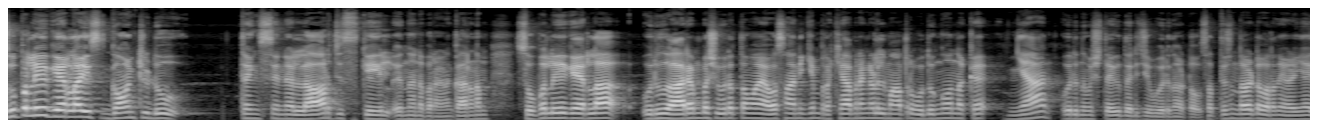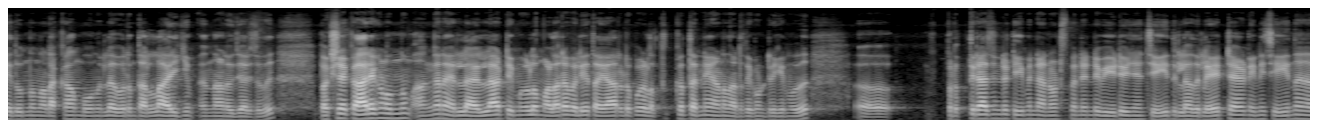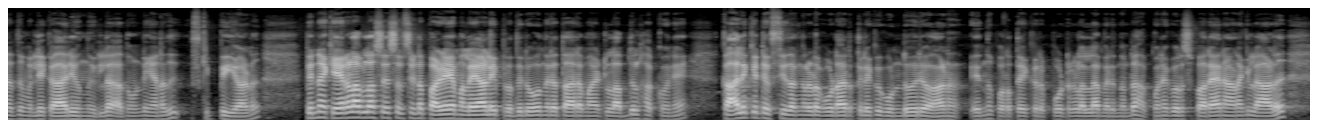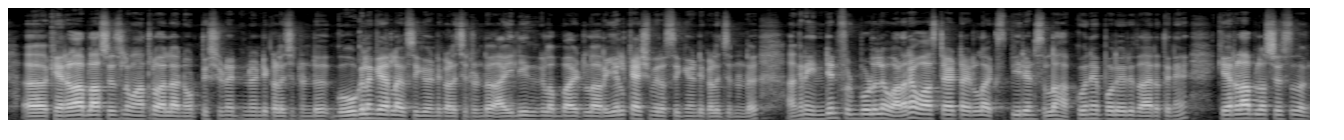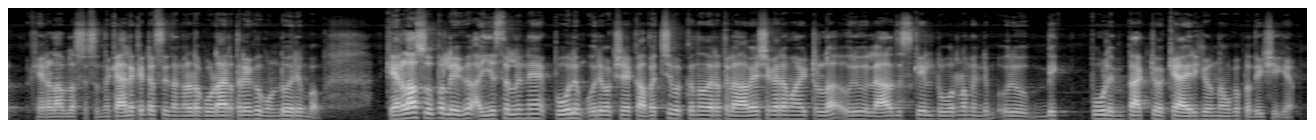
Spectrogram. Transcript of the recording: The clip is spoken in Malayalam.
Super League Kerala is going to do things in a large scale എന്ന് തന്നെ പറയണം കാരണം സൂപ്പർ ലീഗ് കേരള ഒരു ആരംഭ ശൂരത്വമായി അവസാനിക്കും പ്രഖ്യാപനങ്ങളിൽ മാത്രം ഒതുങ്ങുമെന്നൊക്കെ ഞാൻ ഒരു നിമിഷത്തേക്ക് ധരിച്ചു പോയിരുന്നു കേട്ടോ. സത്യസന്ധമായിട്ട് പറഞ്ഞു കഴിഞ്ഞാൽ ഇതൊന്നും നടക്കാൻ പോകുന്നില്ല വെറും തള്ളായിരിക്കും എന്നാണ് വിചാരിച്ചത്. പക്ഷേ കാര്യങ്ങളൊന്നും അങ്ങനെയല്ല. എല്ലാ ടീമുകളും വളരെ വലിയ തയ്യാറെടുപ്പുകളൊക്കെ തന്നെയാണ് നടത്തിക്കൊണ്ടിരിക്കുന്നത്. പൃഥ്വിരാജിന്റെ ടീമിന്റെ അനൗൺസ്മെന്റിന്റെ വീഡിയോ ഞാൻ ചെയ്തില്ല. അത് ലേറ്റ് ആയതുകൊണ്ട് ഇനി ചെയ്യുന്നതിനകത്ത് വലിയ കാര്യമൊന്നുമില്ല. അതുകൊണ്ട് ഞാനത് സ്കിപ്പ് ചെയ്യുകയാണ് പിന്നെ കേരള ബ്ലാസ്റ്റേഴ്സ് എഫ് സിയുടെ പഴയ മലയാളി പ്രതിരോധ നിര താരമായിട്ടുള്ള അബ്ദുൽ ഹക്കുവിനെ കാലിക്കറ്റ് എഫ് സി തങ്ങളുടെ കൂടാരത്തിലേക്ക് കൊണ്ടുവരുവാണ് എന്ന് പുറത്തേക്ക് റിപ്പോർട്ടുകളെല്ലാം വരുന്നുണ്ട്. ഹക്കുവിനെ കുറിച്ച് പറയാനാണെങ്കിൽ ആൾ കേരള ബ്ലാസ്റ്റേഴ്സിൽ മാത്രമല്ല നോർത്ത് ഈസ്റ്റ് യുണൈറ്റിന് വേണ്ടി കളിച്ചിട്ടുണ്ട് ഗോകുലം കേരള എഫ് സിക്ക് വേണ്ടി കളിച്ചിട്ടുണ്ട് ഐ ലീഗ് ക്ലബ്ബായിട്ടുള്ള റിയൽ കാശ്മീർ എഫ് സിക്ക് വേണ്ടി കളിച്ചിട്ടുണ്ട്. അങ്ങനെ ഇന്ത്യൻ ഫുട്ബോളിൽ വളരെ വാസ്റ്റ് ആയിട്ടുള്ള എക്സ്പീരിയൻസ് ഉള്ള ഹക്കുവിനെ പോലെ ഒരു താരത്തിനെ Kerala Blasters Kerala Blasters Calicut F C തങ്ങളുടെ കൂടാരത്തിലേക്ക് കൊണ്ടുവരുമ്പം Kerala Super League I S എല്ലിനെ പോലും ഒരുപക്ഷെ കവച്ചു വെക്കുന്ന തരത്തിൽ ആവേശകരമായിട്ടുള്ള ഒരു ലാർജ് സ്കെയിൽ ടൂർണമെന്റും ഒരു ബിഗ് പൂൾ ഇമ്പാക്റ്റും ഒക്കെ ആയിരിക്കും എന്ന് നമുക്ക് പ്രതീക്ഷിക്കാം.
